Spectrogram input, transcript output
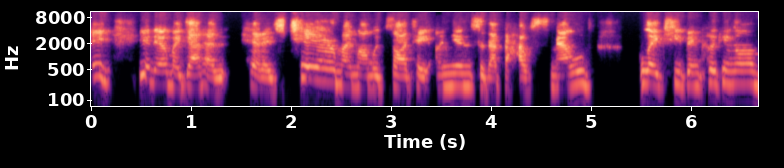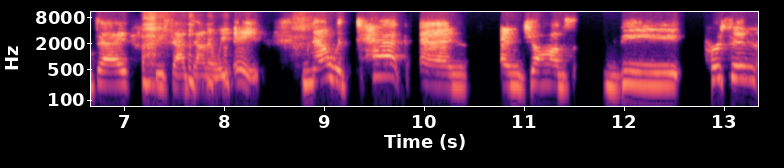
like, you know, my dad had had his chair. My mom would saute onions so that the house smelled like she'd been cooking all day. We sat down and we ate. Now with tech and and jobs, the person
